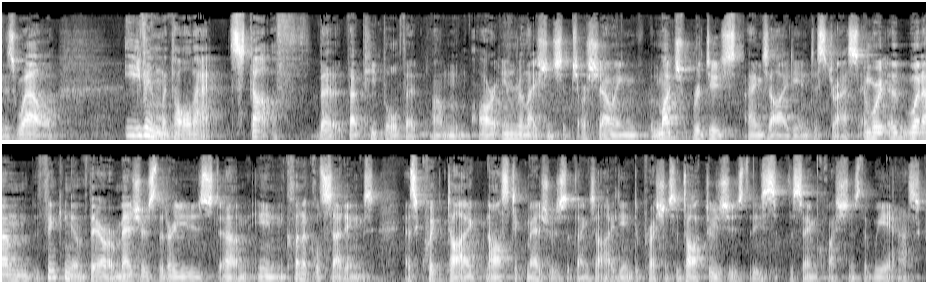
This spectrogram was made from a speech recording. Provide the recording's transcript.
as well. Even with all that stuff, that, that people that um, are in relationships are showing much reduced anxiety and distress. And what I'm thinking of there are measures that are used um, in clinical settings as quick diagnostic measures of anxiety and depression. So doctors use these the same questions that we ask.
